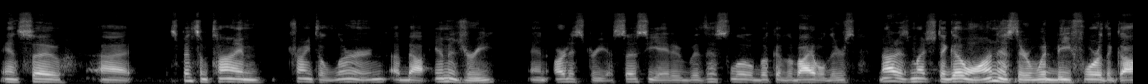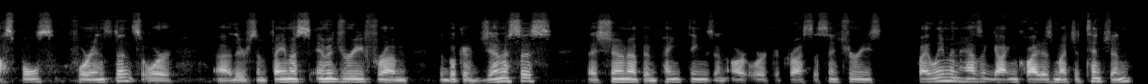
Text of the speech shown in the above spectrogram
And so, uh, spend some time trying to learn about imagery and artistry associated with this little book of the Bible. There's not as much to go on as there would be for the Gospels, for instance, or uh, there's some famous imagery from the book of Genesis that's shown up in paintings and artwork across the centuries. Philemon hasn't gotten quite as much attention,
